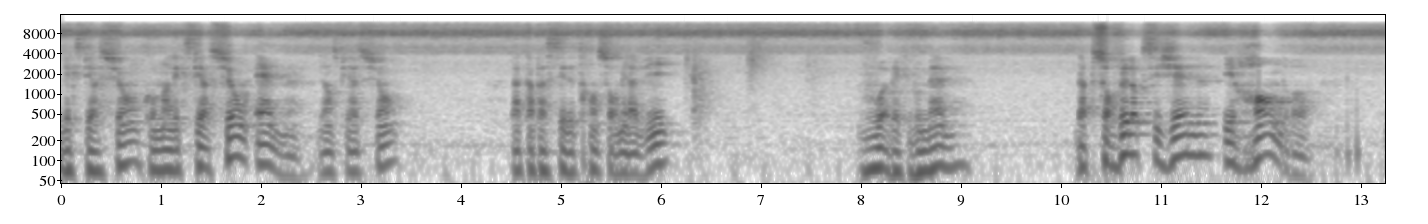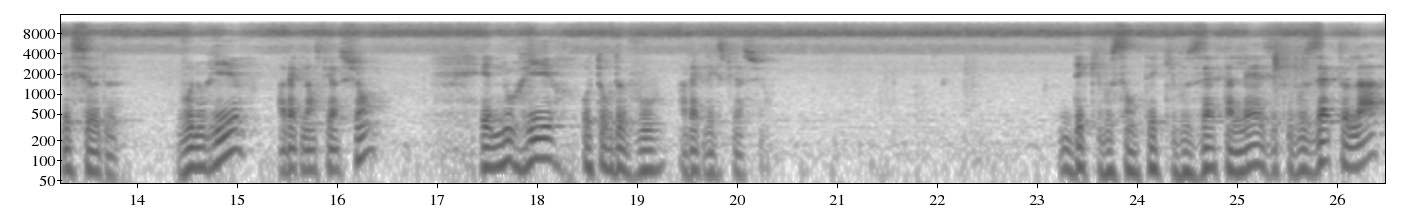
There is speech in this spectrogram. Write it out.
l'expiration, comment l'expiation aime l'inspiration, la capacité de transformer la vie, vous avec vous-même, d'absorber l'oxygène et rendre les CO2, vous nourrir avec l'inspiration et nourrir autour de vous avec l'expiration. Dès que vous sentez que vous êtes à l'aise et que vous êtes là,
